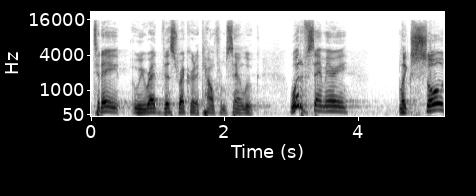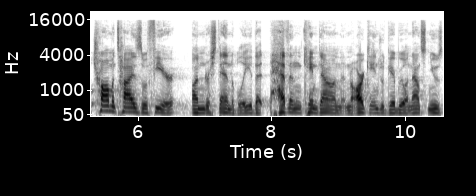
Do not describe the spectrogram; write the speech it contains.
Today, we read this record account from St. Luke. What if St. Mary, like so traumatized with fear, understandably, that heaven came down and Archangel Gabriel announced news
